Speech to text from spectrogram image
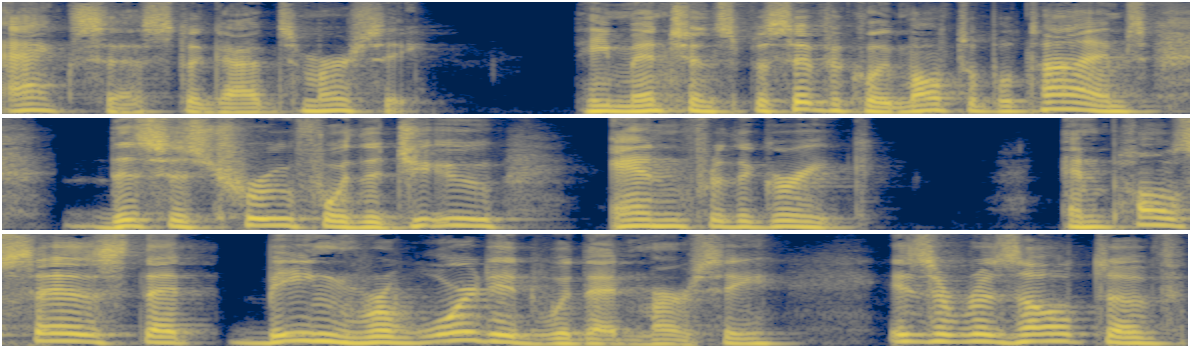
access to God's mercy. He mentions specifically multiple times this is true for the Jew and for the Greek. And Paul says that being rewarded with that mercy is a result of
